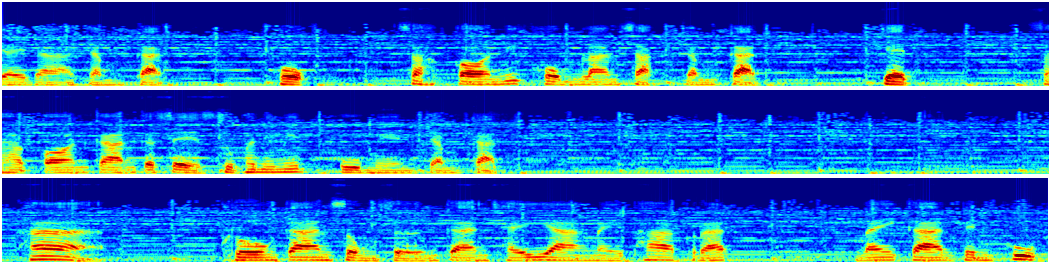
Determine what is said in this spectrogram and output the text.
ยายดาจำกัด 6. สหกรณ์นิคมลานสักจำกัด 7. สหกรณ์การเกษตรสุพนิมิตภูเมนจำกัด 5. โครงการส่งเสริมการใช้ยางในภาครัฐ ในการเป็นผู้ผ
